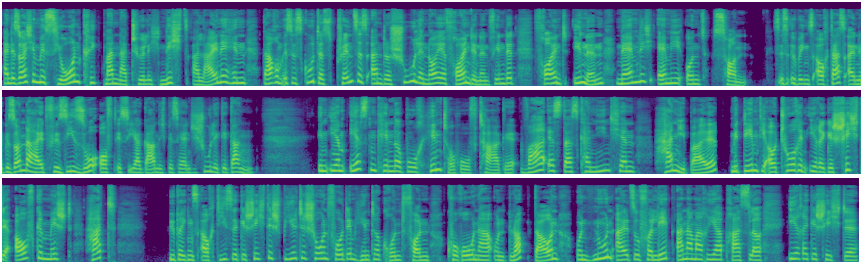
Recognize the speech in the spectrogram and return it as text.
Eine solche Mission kriegt man natürlich nicht alleine hin. Darum ist es gut, dass Princess an der Schule neue Freundinnen findet, Freundinnen, nämlich Emmy und Son. Es ist übrigens auch das eine Besonderheit für sie. So oft ist sie ja gar nicht bisher in die Schule gegangen. In ihrem ersten Kinderbuch Hinterhoftage war es das Kaninchen Hannibal, mit dem die Autorin ihre Geschichte aufgemischt hat. Übrigens auch diese Geschichte spielte schon vor dem Hintergrund von Corona und Lockdown und nun also verlegt Anna-Maria Prassler ihre Geschichte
